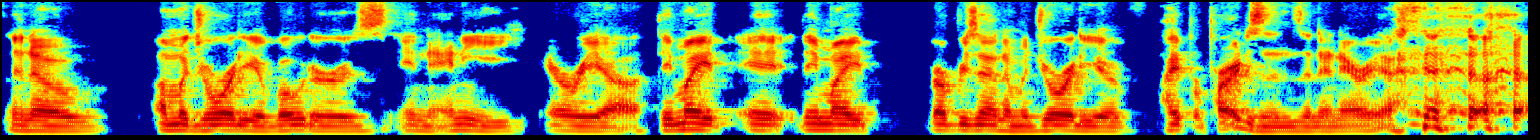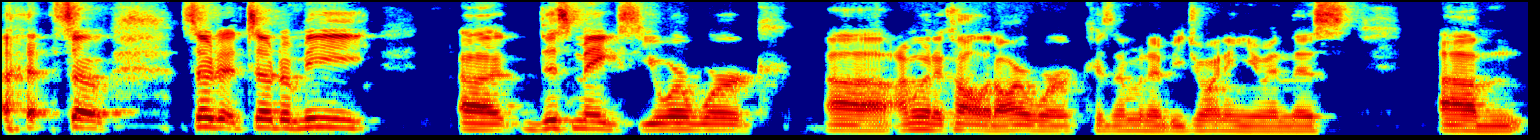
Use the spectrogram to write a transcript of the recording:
you know, a majority of voters in any area. They might eh, they might represent a majority of hyper partisans in an area. so so to, so to me, uh, this makes your work. Uh, I'm going to call it our work because I'm going to be joining you in this. Um,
